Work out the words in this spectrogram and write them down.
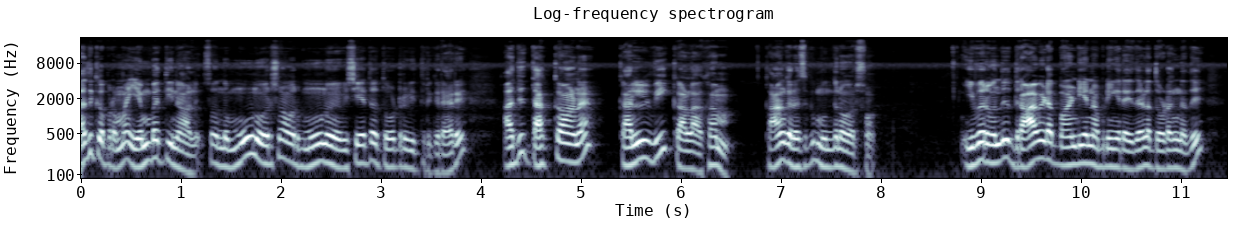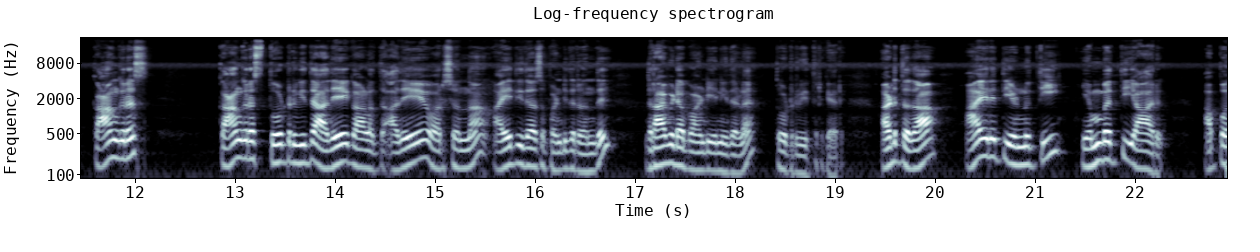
அதுக்கப்புறமா எண்பத்தி நாலு ஸோ அந்த மூணு வருஷம் அவர் மூணு விஷயத்தை தோற்றுவித்திருக்கிறாரு. அது தக்கான கல்வி கழகம். காங்கிரஸுக்கு முந்தின வருஷம். இவர் வந்து திராவிட பாண்டியன் அப்படிங்கிற இதில் தொடங்கினது. காங்கிரஸ் காங்கிரஸ் தோற்றுவித்த அதே காலத்து அதே வருஷம்தான் அயோத்திதாச பண்டிதர் வந்து திராவிட பாண்டியன் இதழை தோற்றுவித்திருக்காரு. அடுத்ததாக ஆயிரத்தி எண்ணூற்றி எண்பத்தி ஆறு. அப்போ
